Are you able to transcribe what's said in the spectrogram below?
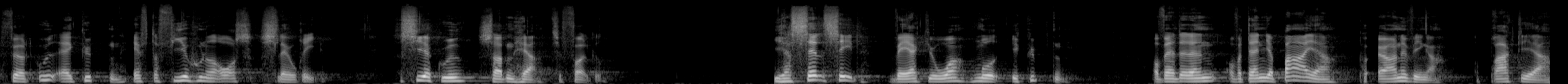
ført ud af Ægypten efter 400 års slaveri, så siger Gud sådan her til folket. I har selv set, hvad jeg gjorde mod Ægypten, og hvordan, og hvordan jeg bar jer på ørnevinger og bragte jer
